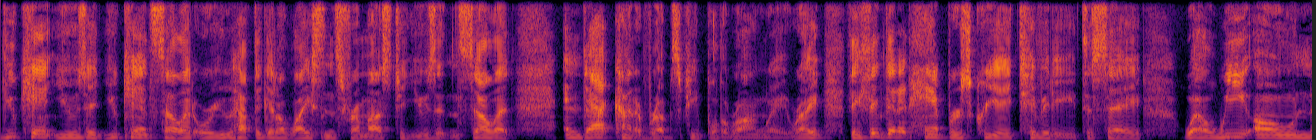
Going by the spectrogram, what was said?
you can't use it, you can't sell it or you have to get a license from us to use it and sell it. And that kind of rubs people the wrong way, right? They think that it hampers creativity to say, well, we own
